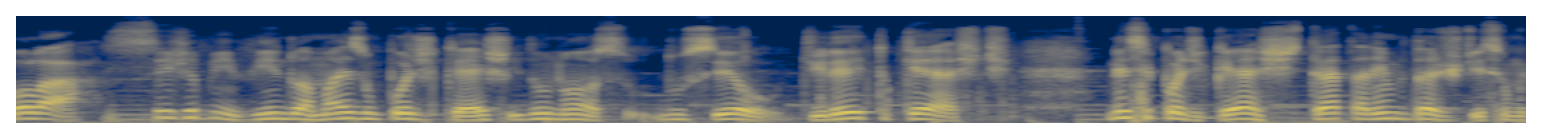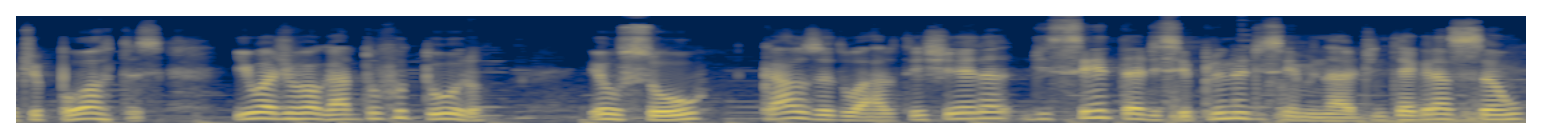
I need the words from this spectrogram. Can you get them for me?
Olá, seja bem-vindo a mais um podcast do nosso, do seu Direito Cast. Nesse podcast trataremos da justiça multiportas e o advogado do futuro. Eu sou Carlos Eduardo Teixeira, discente da disciplina de Seminário de Integração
